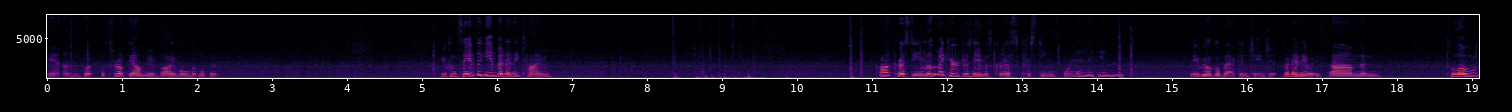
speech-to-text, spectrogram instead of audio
can, but we'll turn up the ambient volume a little bit. You can save the game at any time. Call it Christine. Even though my character's name is Chris, Christine's more elegant. Maybe I'll go back and change it. But anyways, um, then to load,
